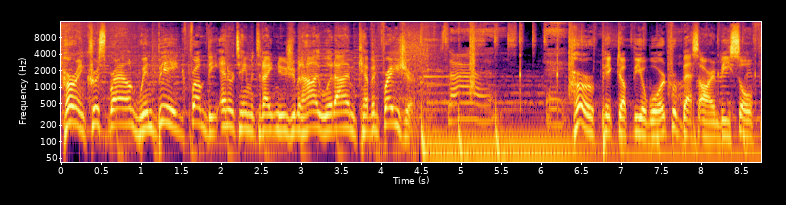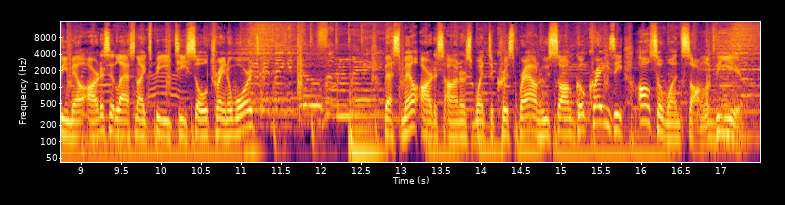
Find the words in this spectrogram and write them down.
H.E.R. and Chris Brown win big from the Entertainment Tonight newsroom in Hollywood. I'm Kevin Frazier. H.E.R. picked up the award for Best R&B Soul Female Artist at last night's BET Soul Train Awards. Best Male Artist honors went to Chris Brown, whose song Go Crazy also won Song of the Year.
